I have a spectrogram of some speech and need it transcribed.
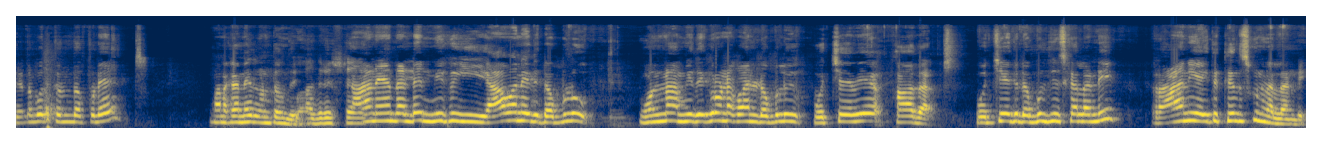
తినబుట్టు ఉన్నప్పుడే మనకు అనేది ఉంటుంది. అదృష్టం. కానీ ఏంటంటే మీకు ఈ యావ అనేది డబ్బులు ఉన్న మీ దగ్గర ఉన్న కాయిన్ డబ్బులు వచ్చేవే కాదా? వచ్చేది డబ్బులు తీసుకెళ్ళండి రాని అయితే తెలుసుకుని వెళ్ళండి.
